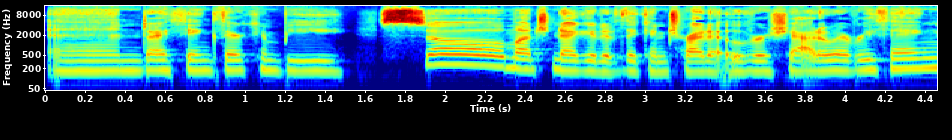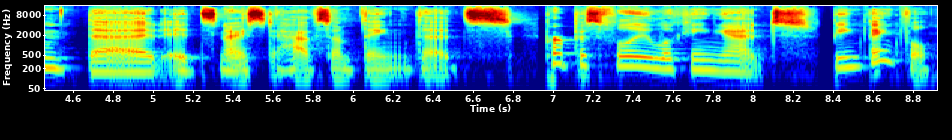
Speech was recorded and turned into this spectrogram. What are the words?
And I think there can be so much negative that can try to overshadow everything that it's nice to have something that's purposefully looking at being thankful.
